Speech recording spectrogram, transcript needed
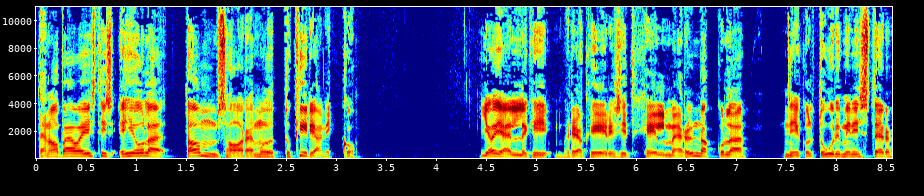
tänapäeva Eestis ei ole Tammsaare mõõtu kirjanikku ja jällegi reageerisid Helme rünnakule nii kultuuriminister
